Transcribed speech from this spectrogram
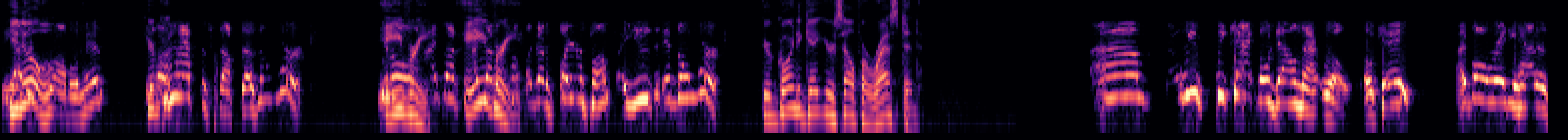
The you other know, problem is, you know, half the stuff doesn't work. You Avery, know, I got, Avery, I got, pump, I got a fire pump. I use it. It don't work. You're going to get yourself arrested. We can't go down that road. Okay, I've already had a.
